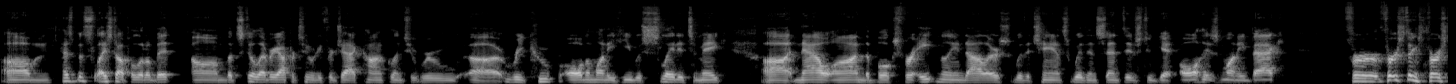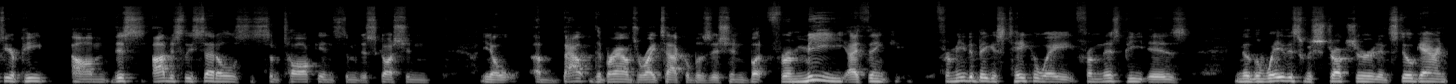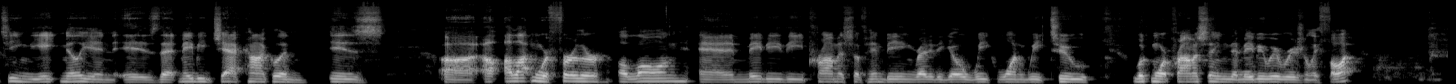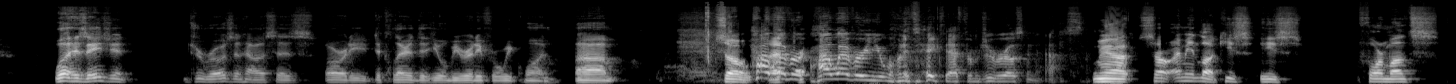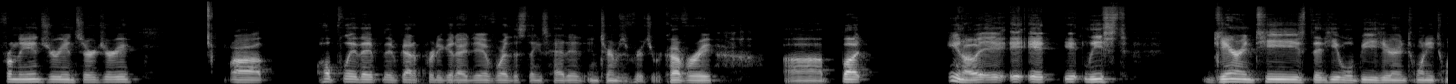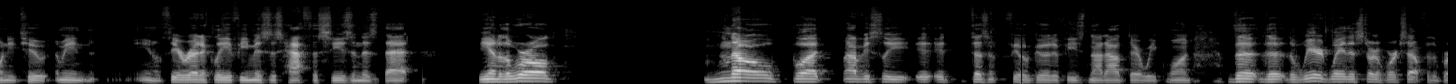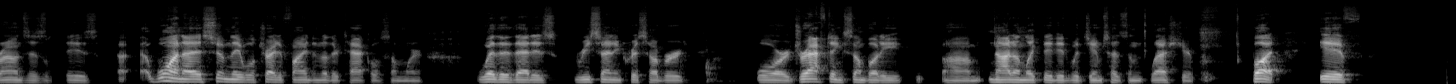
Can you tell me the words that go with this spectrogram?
Um, has been sliced up a little bit, um, but still every opportunity for Jack Conklin to re, uh, recoup all the money he was slated to make. Uh, now on the books for $8 million with a chance with incentives to get all his money back. For first things first here, Pete, um, this obviously settles some talk and some discussion, you know, about the Browns right tackle position. But for me, I think for me, the biggest takeaway from this, Pete, is you know the way this was structured and still guaranteeing the eight million is that maybe Jack Conklin is uh, a, a, lot more further along, and maybe the promise of him being ready to go week one, week two, look more promising than maybe we originally thought. Well, his agent Drew Rosenhaus has already declared that he will be ready for week one. Um, so, however, uh, however you want to take that from Drew Rosenhaus. Yeah. So, I mean, look, he's he's four months from the injury and surgery. Uh, hopefully, they they've got a pretty good idea of where this thing's headed in terms of his recovery. Uh, but you know, it, it, it at least guarantees that he will be here in 2022. I mean, you know, theoretically, if he misses half the season, is that the end of the world? No, but obviously it, it, doesn't feel good if he's not out there week one. The the the weird way this sort of works out for the Browns is is uh, uh, one. I assume they will try to find another tackle somewhere, whether that is re-signing Chris Hubbard or drafting somebody, um, not unlike they did with James Hudson last year. But if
